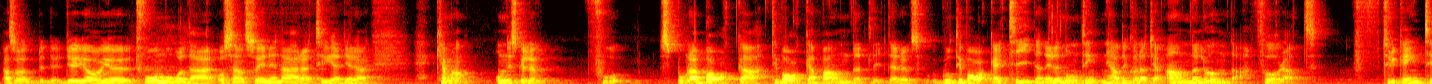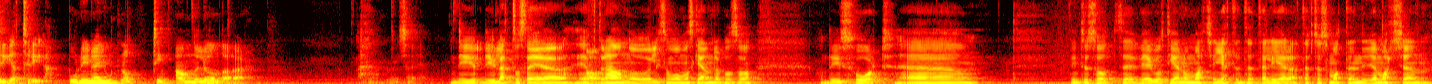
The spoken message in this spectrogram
alltså, du, du gör ju två mål där och sen så är ni nära tredje där. Kan man, om ni skulle få spola baka, tillbaka bandet lite, eller gå tillbaka i tiden. Är det någonting ni hade kunnat göra annorlunda för att trycka in 3-3? Borde ni ha gjort någonting annorlunda där? Det är, det är ju lätt att säga i efterhand och liksom vad man ska ändra på så. Det är ju svårt. Ehm, det är inte så att vi har gått igenom matchen jättedetaljerat eftersom att den nya matchen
